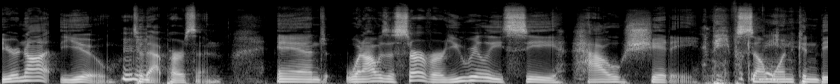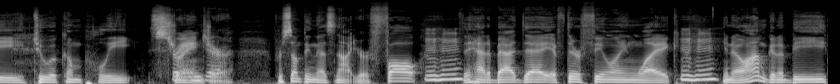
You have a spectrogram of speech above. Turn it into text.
you're not you Mm-hmm. to that person. And when I was a server, you really see how shitty be. someone can be to a complete stranger. Stranger. For something that's not your fault, Mm-hmm. they had a bad day. If they're feeling like, you know, I'm gonna be,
